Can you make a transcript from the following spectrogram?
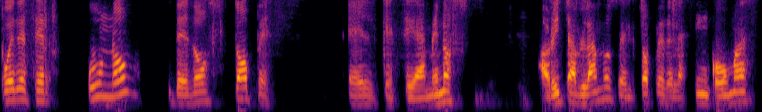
puede ser uno de dos topes, el que sea menor. Ahorita hablamos del tope de las cinco UMAS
